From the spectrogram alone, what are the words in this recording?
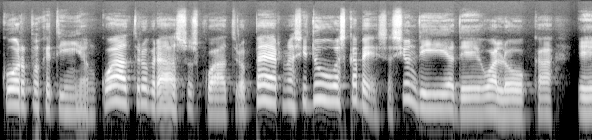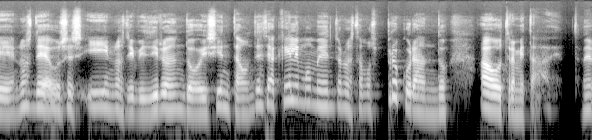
corpos que tinham quatro braços, quatro pernas e duas cabeças. E um dia deu a louca eh, nos deuses e nos dividiram em dois. E então, desde aquele momento, nós estamos procurando a outra metade. Tá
